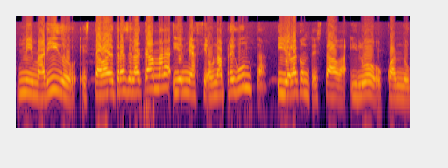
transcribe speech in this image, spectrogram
mi marido estaba detrás de la cámara y él me hacía una pregunta y yo la contestaba y luego cuando,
